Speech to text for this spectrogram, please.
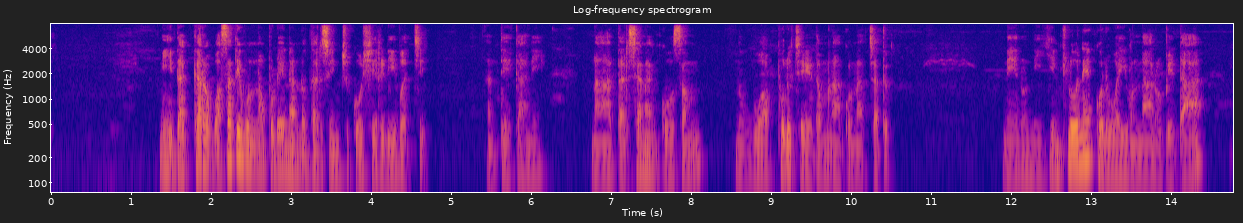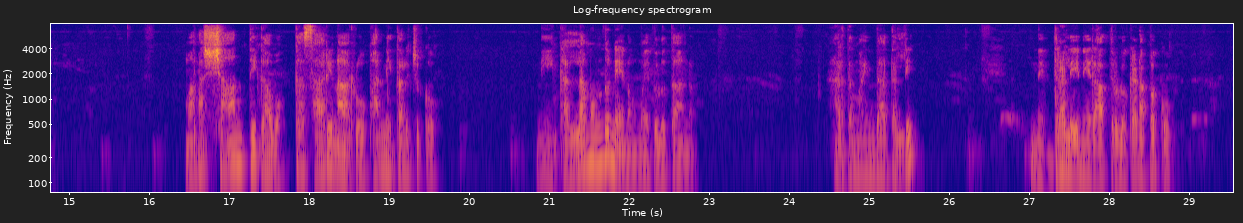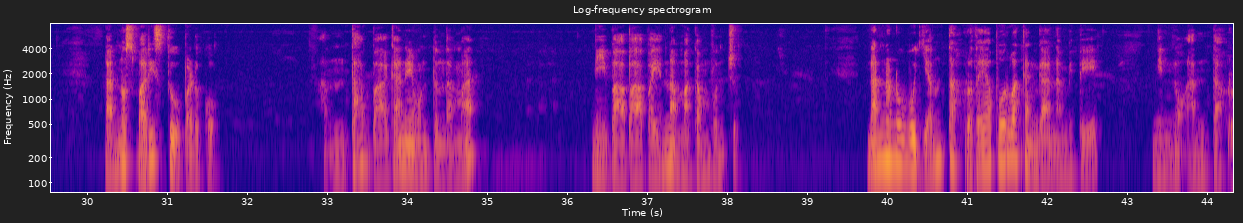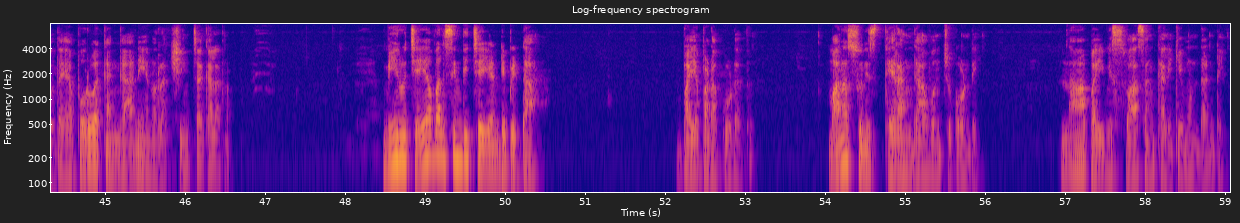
నీ దగ్గర వసతి ఉన్నప్పుడే నన్ను దర్శించుకో షిరిడీ వచ్చి. అంతేకాని నా దర్శనం కోసం నువ్వు అప్పులు చేయడం నాకు నచ్చదు. నేను నీ ఇంట్లోనే కొలువై ఉన్నాను బిడ్డ. మనశ్శాంతిగా ఒక్కసారి నా రూపాన్ని తలుచుకో. నీ కళ్ళ ముందు నేను మెదులుతాను. అర్థమైందా తల్లి? నిద్రలేని రాత్రులు గడపకు. నన్ను స్మరిస్తూ పడుకో. అంతా బాగానే ఉంటుందమ్మా. నీ బాబాపై నమ్మకం ఉంచు. నన్ను నువ్వు ఎంత హృదయపూర్వకంగా నమ్మితే నిన్ను అంత హృదయపూర్వకంగా నేను రక్షించగలను. మీరు చేయవలసింది చేయండి బిడ్డ. భయపడకూడదు. మనస్సుని స్థిరంగా ఉంచుకోండి. నాపై విశ్వాసం కలిగి ఉండండి.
